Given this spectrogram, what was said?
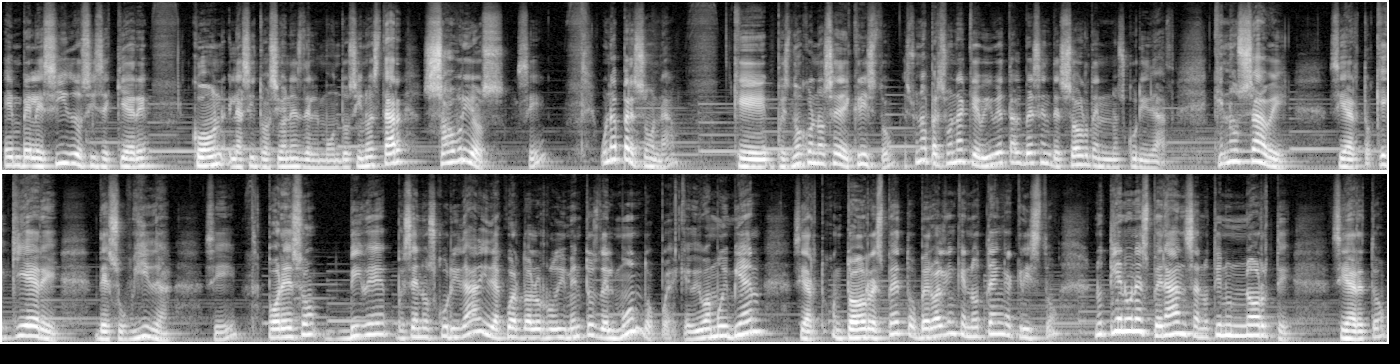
embelecidos, si se quiere, con las situaciones del mundo, sino estar sobrios, ¿sí? Una persona que pues no conoce de Cristo, es una persona que vive tal vez en desorden, en oscuridad, que no sabe, ¿cierto?, qué quiere de su vida, ¿sí? Por eso vive pues en oscuridad y de acuerdo a los rudimentos del mundo, puede que viva muy bien, ¿cierto? Con todo respeto, pero alguien que no tenga Cristo no tiene una esperanza, no tiene un norte, ¿cierto?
